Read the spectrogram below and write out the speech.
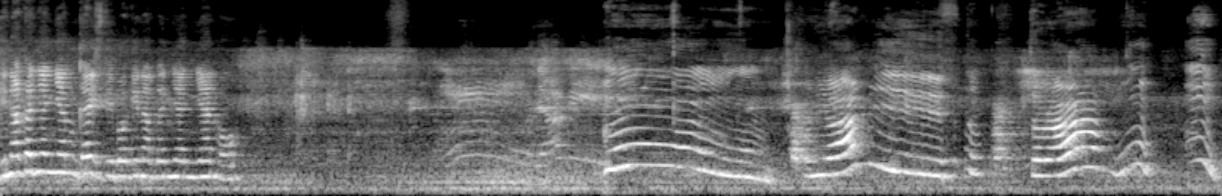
Ginaganyan yan, guys. Di ba ginaganyan yan, oh? Yummy! Sarap! Mm. Mm.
